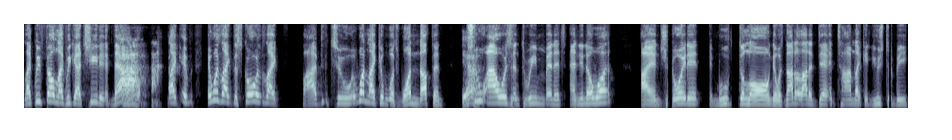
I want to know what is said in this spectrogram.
like we felt like we got cheated. Now, Ah. like it, it was like the score was like five to two. It wasn't like it was one nothing. Yeah. Two hours and three minutes. And you know what? I enjoyed it. It moved along. There was not a lot of dead time like it used to be.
